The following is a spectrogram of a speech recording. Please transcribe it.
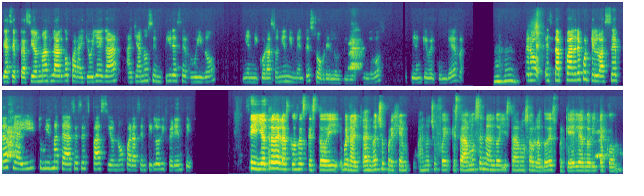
de aceptación más largo para yo llegar a ya no sentir ese ruido ni en mi corazón ni en mi mente sobre los videojuegos que tienen que ver con guerra. Pero está padre porque lo aceptas y ahí tú misma te haces espacio, ¿no? Para sentirlo diferente. Sí, y otra de las cosas que estoy, bueno, anoche, por ejemplo, anoche fue que estábamos cenando y estábamos hablando de eso, porque él anda ahorita con,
